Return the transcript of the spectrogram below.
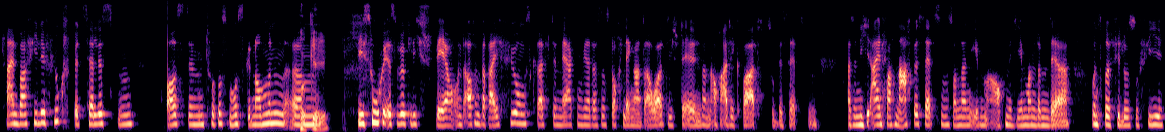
scheinbar viele Flugspezialisten aus dem Tourismus genommen. Ähm, okay. Die Suche ist wirklich schwer. Und auch im Bereich Führungskräfte merken wir, dass es doch länger dauert, die Stellen dann auch adäquat zu besetzen. Also nicht einfach nachbesetzen, sondern eben auch mit jemandem, der unsere Philosophie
